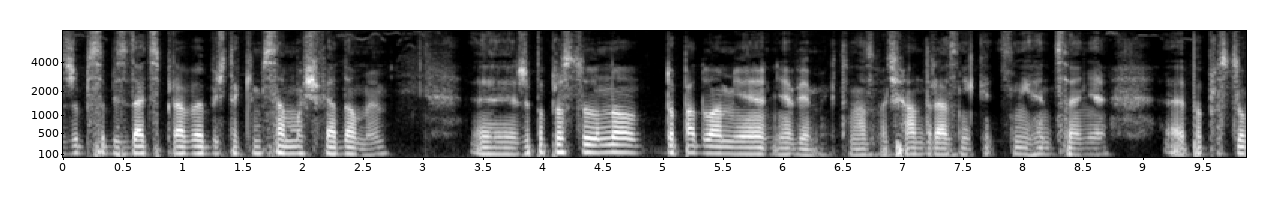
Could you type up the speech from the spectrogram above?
żeby sobie zdać sprawę, być takim samoświadomym, E, że po prostu, no, dopadła mnie, nie wiem, jak to nazwać, handra, zniechęcenie. E, po prostu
